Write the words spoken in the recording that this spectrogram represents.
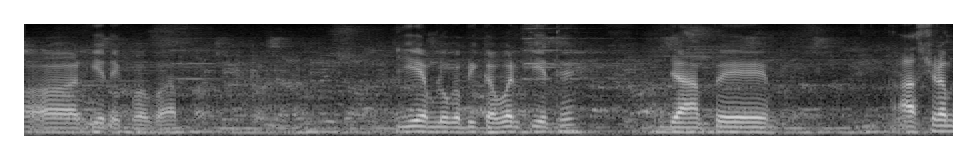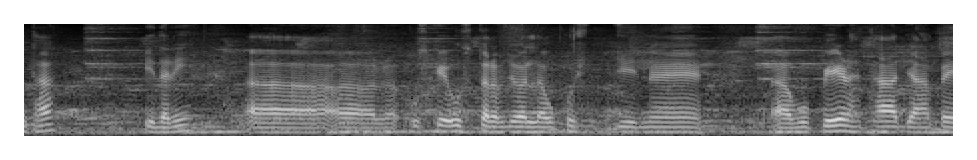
और ये देखो अब आप। ये हम लोग अभी कवर किए थे, जहाँ पे आश्रम था, इधर ही और उसके उस तरफ़ जो है लवकुश जी ने वो पेड़ था जहाँ पे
